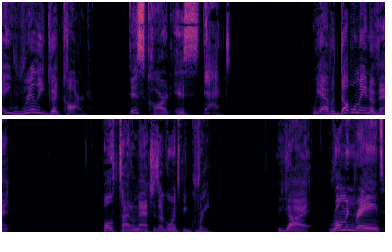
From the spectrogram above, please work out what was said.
a really good card. This card is stacked. We have a double main event. Both title matches are going to be great. We got Roman Reigns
